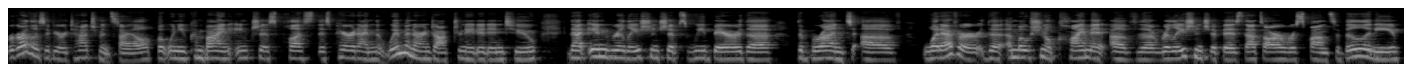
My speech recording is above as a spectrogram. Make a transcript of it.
regardless of your attachment style but when you combine anxious plus this paradigm that women are indoctrinated into that in relationships we bear the the brunt of whatever the emotional climate of the relationship is that's our responsibility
